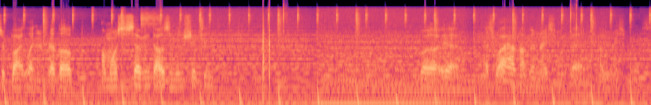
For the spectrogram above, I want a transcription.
faster by letting it rev up almost to 7,000 then shifting. But uh, yeah, that's why I have not been racing with that. I've been racing with this.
